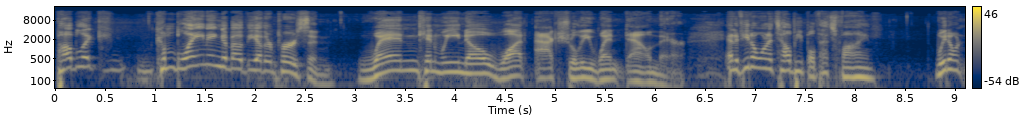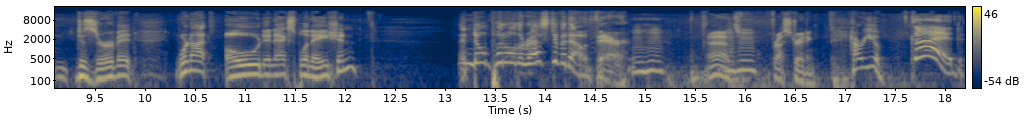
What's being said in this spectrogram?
public complaining about the other person. When can we know what actually went down there? And if you don't want to tell people, that's fine. We don't deserve it. We're not owed an explanation. Then don't put all the rest of it out there. Mm-hmm. That's frustrating. How are you? Good.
